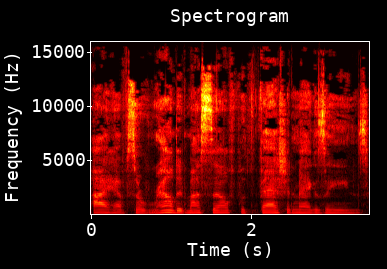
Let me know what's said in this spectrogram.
I have surrounded myself with fashion magazines,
